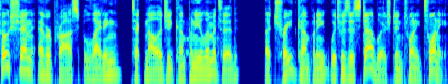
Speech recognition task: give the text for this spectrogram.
Foshan Everprosp Lighting Technology Company Limited, a trade company which was established in 2020.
